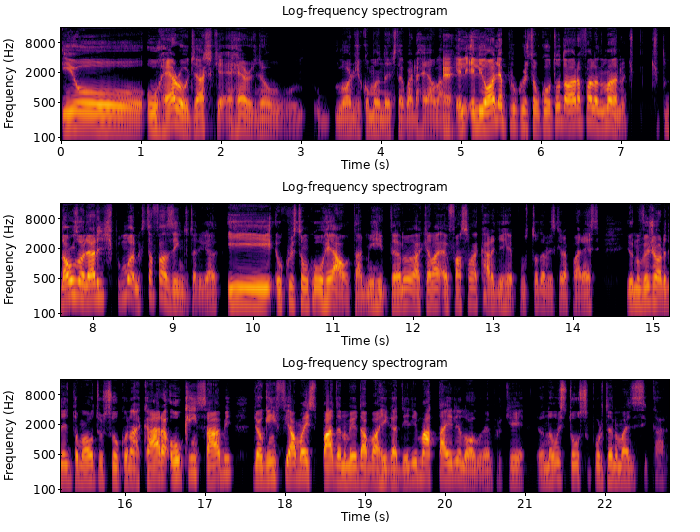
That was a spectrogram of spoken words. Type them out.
e o, o Harold, acho que é Harold, não, o, o Lorde Comandante da Guarda Real lá. É. Ele, ele olha pro Kristen Cole toda hora falando, mano, tipo, tipo, dá uns olhares de tipo, mano, o que você tá fazendo, tá ligado? E o Kristen Cole real, tá me irritando, aquela, eu faço uma cara de repulso toda vez que ele aparece, e eu não vejo a hora dele tomar outro soco na cara, ou quem sabe, de alguém enfiar uma espada no meio da barriga dele e matar ele logo, né? Porque eu não estou suportando mais esse cara.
